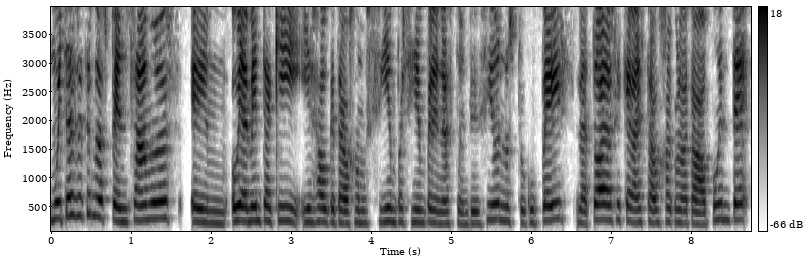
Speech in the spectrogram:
muchas veces nos pensamos, obviamente aquí, y es algo que trabajamos siempre, siempre en nuestra intuición, no os preocupéis, la, todas las que queráis trabajar con la tabla puente,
